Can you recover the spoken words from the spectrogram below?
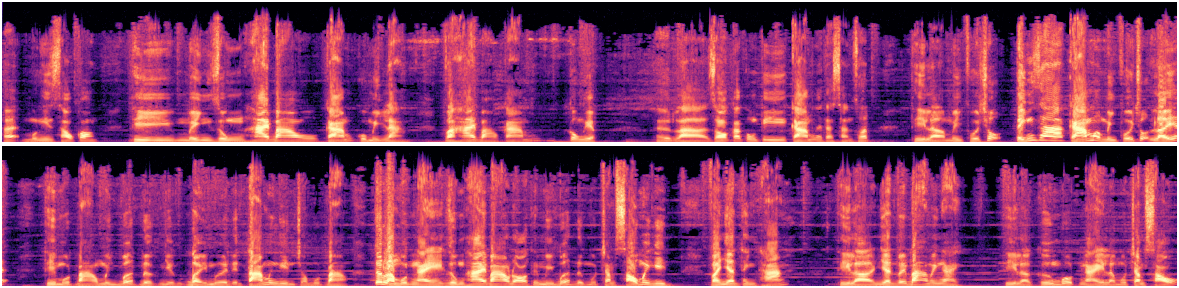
Đấy, 1.600 con. Thì mình dùng hai bao cám của mình làm và hai bao cám công nghiệp. Ờ, là do các công ty cám người ta sản xuất. Thì là mình phối trộn. Tính ra cám mà mình phối trộn lấy ấy, thì một bao mình bớt được những 70 đến 80 nghìn cho một bao. Tức là một ngày dùng hai bao đó thì mình bớt được 160 nghìn. Và nhân thành tháng thì là nhân với 30 ngày thì là cứ một ngày là 160,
